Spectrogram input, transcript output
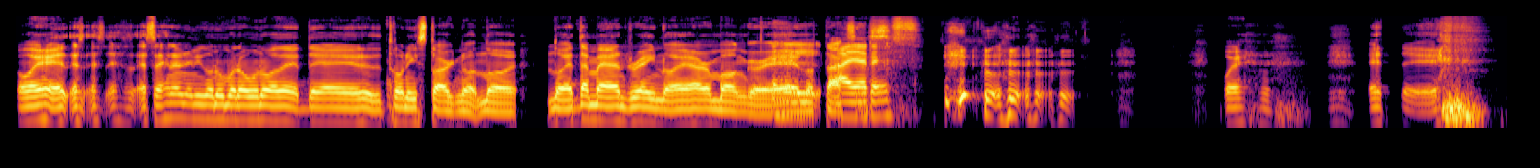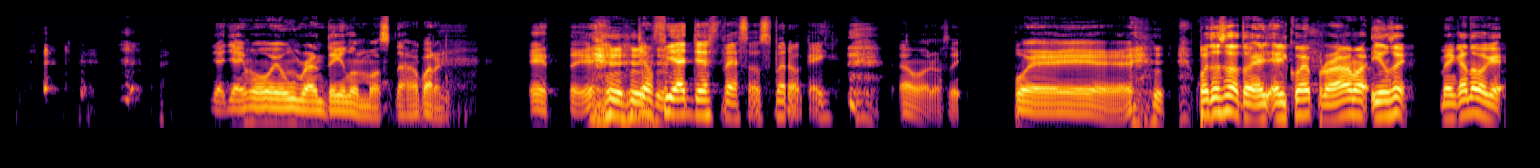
O es- es- es- es- ese es el enemigo número uno de, de Tony Stark. No, no, no es The Mandarin, no es Ironmonger, es el los taxes. IRS. pues, este. Ya, ya mismo veo un Rand de Elon Musk, déjame parar. Este. Yo fui a Jeff Bezos, pero ok. Ah, bueno, sí. Pues, pues entonces, él, él coge el programa y entonces me encanta porque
